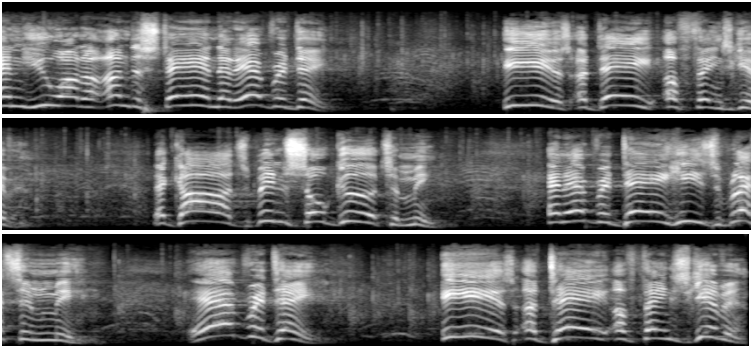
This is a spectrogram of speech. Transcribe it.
And you ought to understand that every day is a day of thanksgiving. That God's been so good to me. And every day He's blessing me. Every day is a day of thanksgiving.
